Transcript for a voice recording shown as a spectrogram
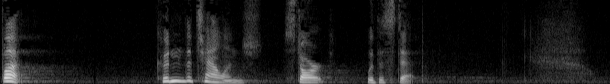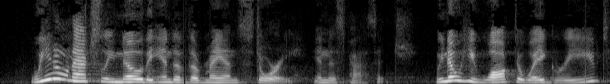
But couldn't the challenge start with a step? We don't actually know the end of the man's story in this passage. We know he walked away grieved,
